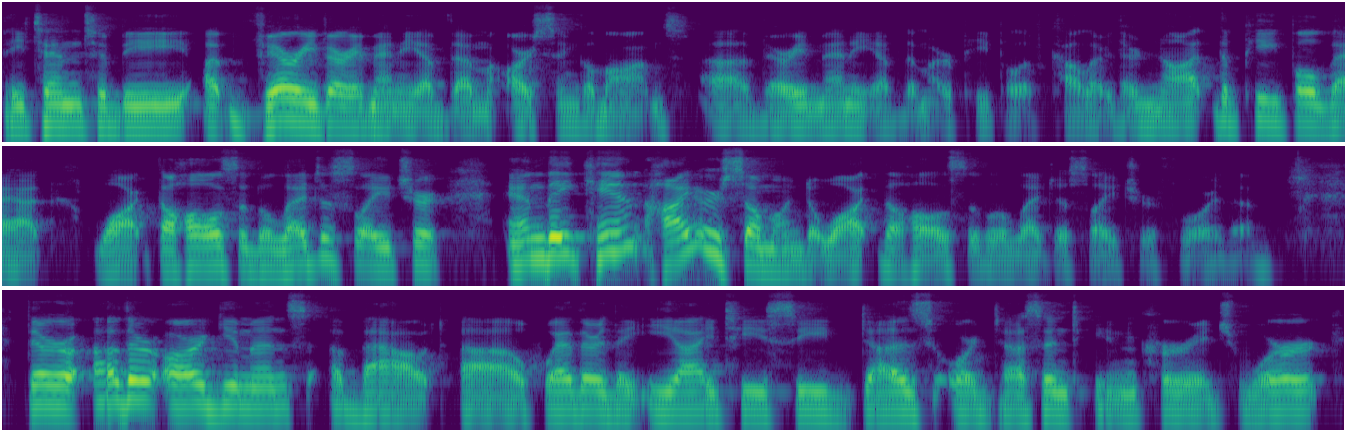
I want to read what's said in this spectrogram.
they tend to be, uh, very, very many of them are single moms. Uh, very many of them are people of color. They're not the people that walk the halls of the legislature, and they can't hire someone to walk the halls of the legislature for them. There are other arguments about uh, whether the EITC does or doesn't encourage work.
